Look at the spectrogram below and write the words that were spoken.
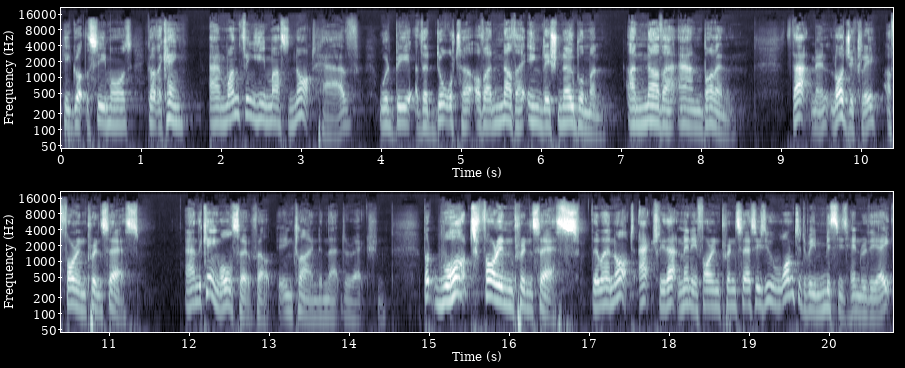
he'd got the Seymours, got the king. And one thing he must not have would be the daughter of another English nobleman, another Anne Boleyn. That meant, logically, a foreign princess. And the king also felt inclined in that direction. But what foreign princess? There were not actually that many foreign princesses who wanted to be Mrs. Henry VIII.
